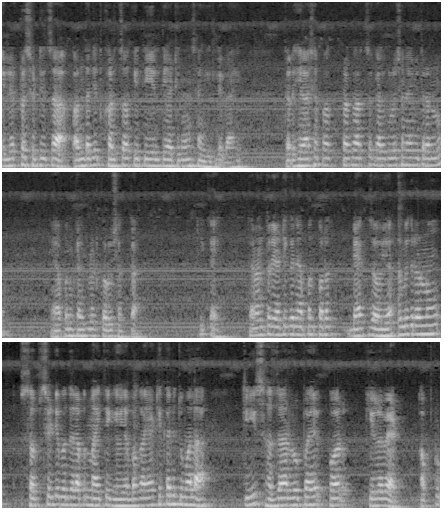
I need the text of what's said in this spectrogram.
इलेक्ट्रिसिटीचा अंदाजित खर्च किती येईल ते या ठिकाणी सांगितलेलं आहे. तर हे अशा प्र प्रकारचं कॅल्क्युलेशन आहे मित्रांनो. हे आपण कॅल्क्युलेट करू शकता. ठीक आहे. त्यानंतर या ठिकाणी आपण परत बॅक जाऊया. तर मित्रांनो सबसिडीबद्दल आपण माहिती घेऊया. बघा या ठिकाणी तुम्हाला तीस हजार रुपये per kilowatt up to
